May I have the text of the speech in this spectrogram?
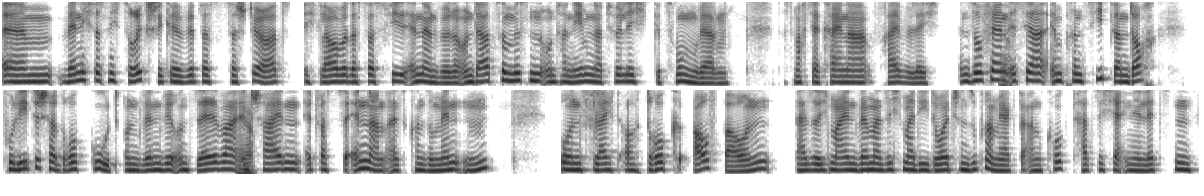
ähm, wenn ich das nicht zurückschicke, wird das zerstört. Ich glaube, dass das viel ändern würde. Und dazu müssen Unternehmen natürlich gezwungen werden. Das macht ja keiner freiwillig. Insofern ja. ist ja im Prinzip dann doch politischer Druck gut. Und wenn wir uns selber ja. entscheiden, etwas zu ändern als Konsumenten und vielleicht auch Druck aufbauen, also ich meine, wenn man sich mal die deutschen Supermärkte anguckt, hat sich ja in den letzten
